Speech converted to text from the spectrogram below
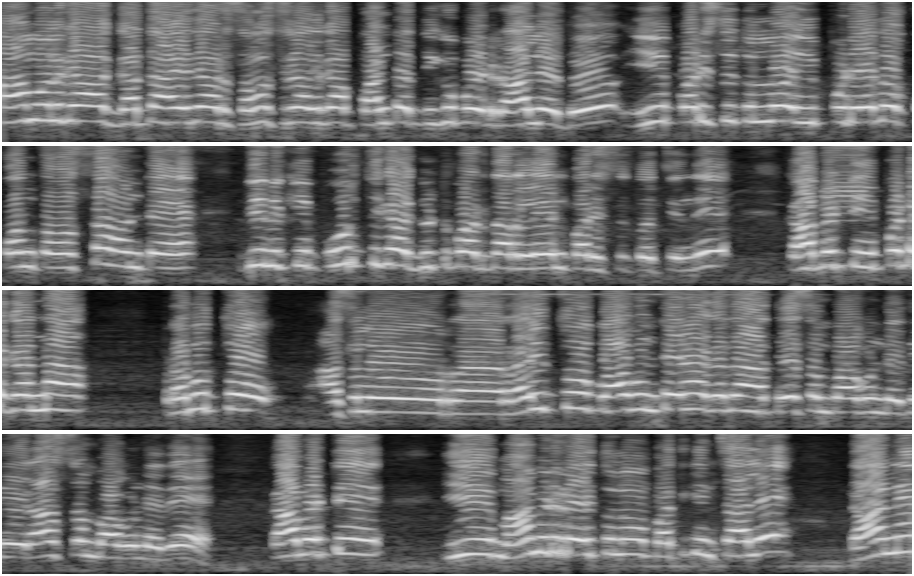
మామూలుగా గత ఐదారు సంవత్సరాలుగా పంట దిగుబడి రాలేదు. ఈ పరిస్థితుల్లో ఇప్పుడు ఏదో కొంత వస్తా ఉంటే దీనికి పూర్తిగా గిట్టుబాటు ధర లేని పరిస్థితి వచ్చింది. కాబట్టి ఇప్పటికన్నా ప్రభుత్వం అసలు రైతు బాగుంటేనే కదా దేశం బాగుండేది రాష్ట్రం బాగుండేది. కాబట్టి ఈ మామిడి రైతులు బతికించాలి దాన్నే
